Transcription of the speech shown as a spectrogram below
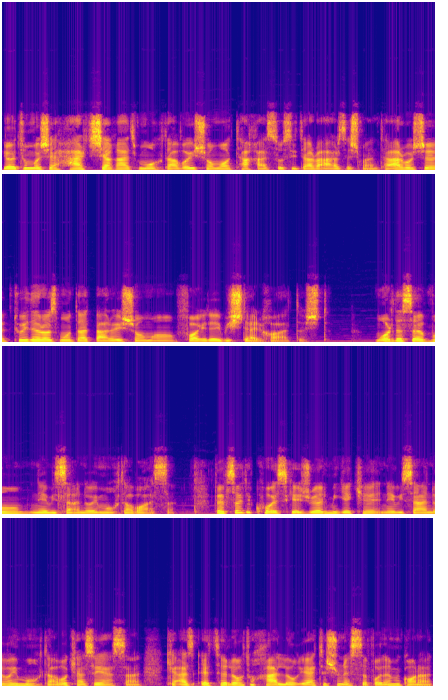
یادتون باشه هر چقدر محتوای شما تخصصی تر و ارزشمندتر باشه توی دراز مدت برای شما فایده بیشتری خواهد داشت. مورد سوم نویسنده های محتوا هستن. وبسایت CoSchedule میگه که نویسنده های محتوا کسایی هستن که از اطلاعات و خلاقیتشون استفاده می‌کنن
